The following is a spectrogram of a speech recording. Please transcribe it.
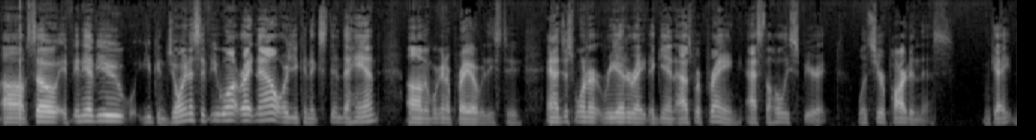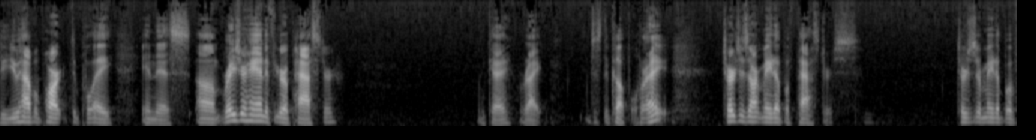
Um, so if any of you, you can join us if you want right now, or you can extend a hand. Um, and we're going to pray over these two. And I just want to reiterate again as we're praying, ask the Holy Spirit, what's your part in this? Okay? Do you have a part to play in this? Um, raise your hand if you're a pastor. Okay, right. Just a couple, right? Churches aren't made up of pastors, churches are made up of,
